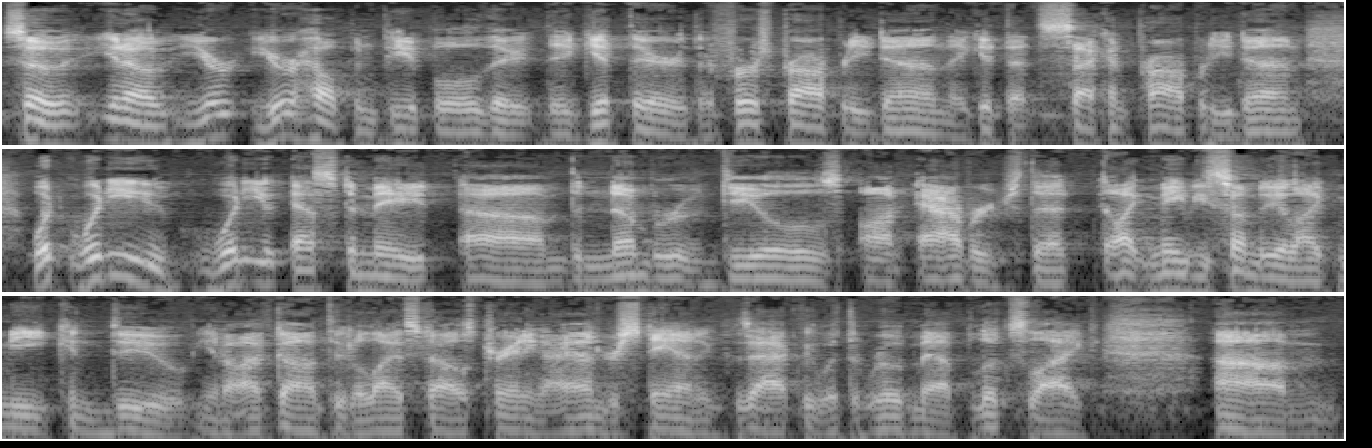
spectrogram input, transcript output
So you know you're you're helping people. They they get their their first property done. They get that second property done. What what do you what do you estimate um, the number of deals on average that like maybe somebody like me can do? You know, I've gone through the lifestyles training. I understand exactly what the roadmap looks like. Um,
